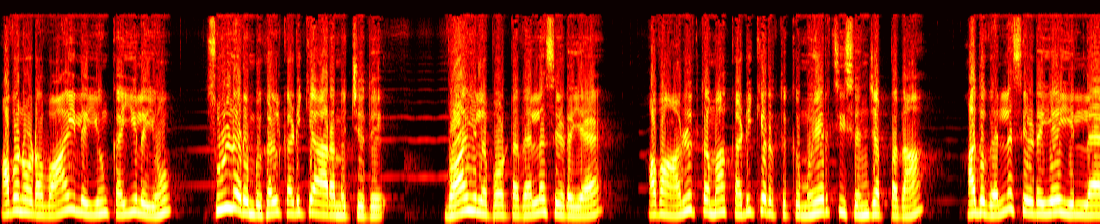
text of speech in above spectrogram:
அவனோட வாயிலையும் கையிலையும் சுள்ளெரும்புகள் கடிக்க ஆரம்பிச்சுது. வாயில போட்ட வெள்ளை சீடைய அவன் அழுத்தமா கடிக்கிறதுக்கு முயற்சி செஞ்சப்பதான் அது வெள்ளை சீடையே இல்லை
